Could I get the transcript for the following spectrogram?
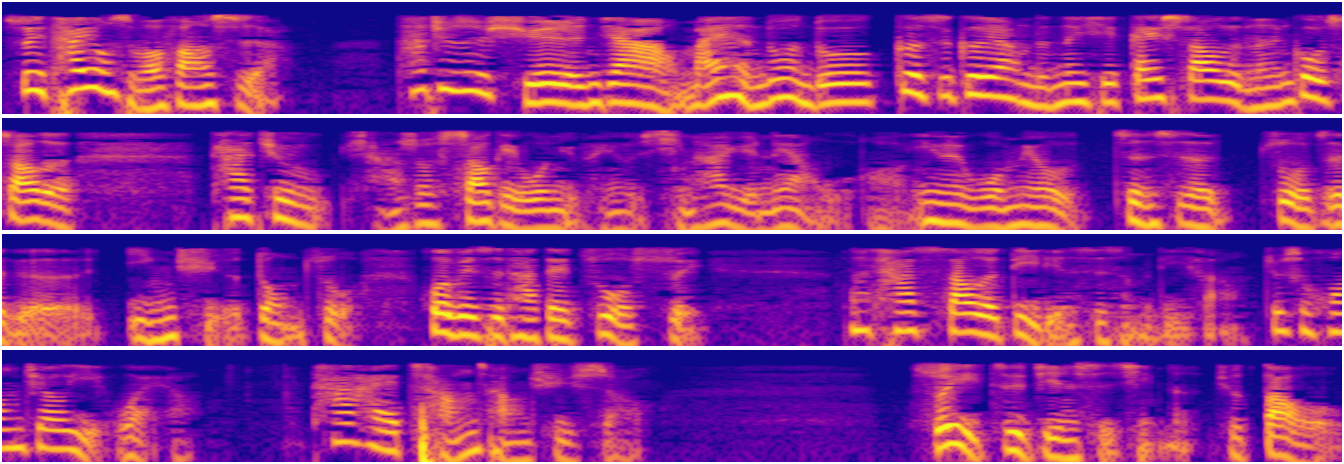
所以他用什么方式啊？他就是学人家啊，买很多很多各式各样的那些该烧的、能够烧的。他就想说烧给我女朋友，请她原谅我啊，因为我没有正式的做这个迎娶的动作，会不会是他在作祟？那他烧的地点是什么地方？就是荒郊野外啊，他还常常去烧，所以这件事情呢，就到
